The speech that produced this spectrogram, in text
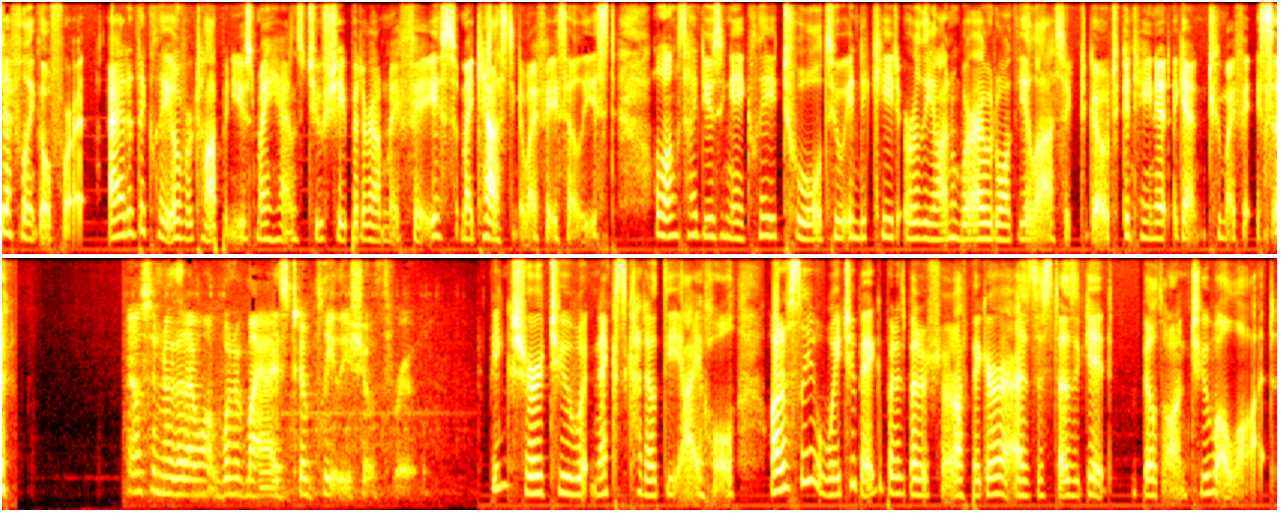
definitely go for it. I added the clay over top and used my hands to shape it around my face, my casting of my face at least, alongside using a clay tool to indicate early on where I would want the elastic to go to contain it, again, to my face. I also know that I want one of my eyes to completely show through. Being sure to next cut out the eye hole. Honestly, way too big, but it's better to start off bigger as this does get built onto a lot.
